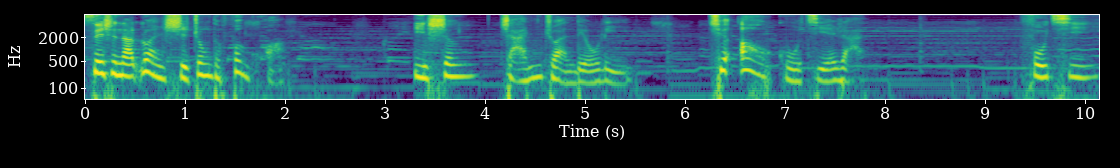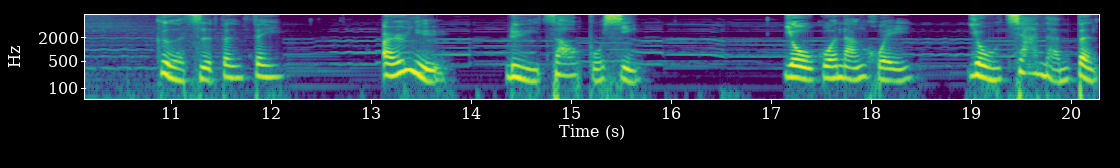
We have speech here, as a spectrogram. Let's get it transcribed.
虽是那乱世中的凤凰，一生辗转流离，却傲骨孑然。夫妻。各自纷飞，儿女屡遭不幸，有国难回，有家难奔。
